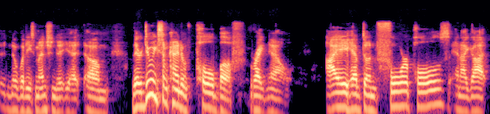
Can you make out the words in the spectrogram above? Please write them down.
nobody's mentioned it yet. Um, they're doing some kind of pull buff right now. I have done four pulls and I got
